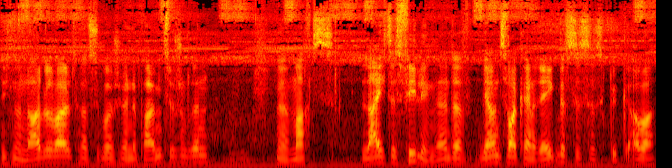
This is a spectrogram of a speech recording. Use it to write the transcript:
Nicht nur Nadelwald, hast über schöne Palmen zwischendrin. Mhm. Ja, macht's leichtes Feeling. Ne? Da, wir haben zwar keinen Regen, das ist das Glück, aber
